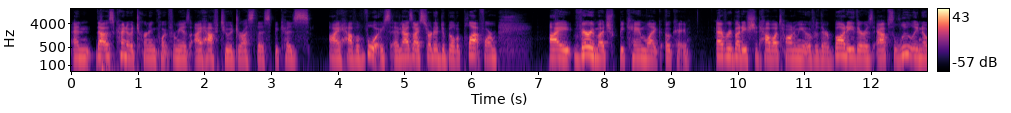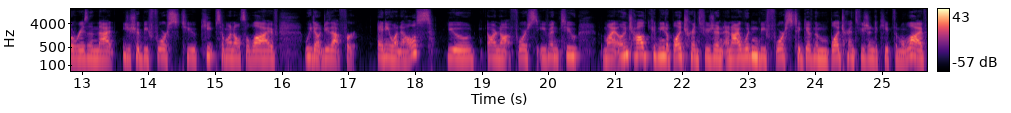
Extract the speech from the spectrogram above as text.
And that was kind of a turning point for me as I have to address this because I have a voice. And as I started to build a platform, I very much became like, okay, everybody should have autonomy over their body. There is absolutely no reason that you should be forced to keep someone else alive. We don't do that for anyone else. You are not forced even to. My own child could need a blood transfusion, and I wouldn't be forced to give them blood transfusion to keep them alive.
